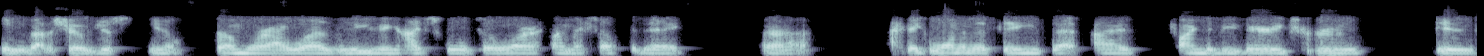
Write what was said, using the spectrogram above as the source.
it was about a show just you know from where I was leaving high school to where I find myself today. Uh, I think one of the things that I find to be very true is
